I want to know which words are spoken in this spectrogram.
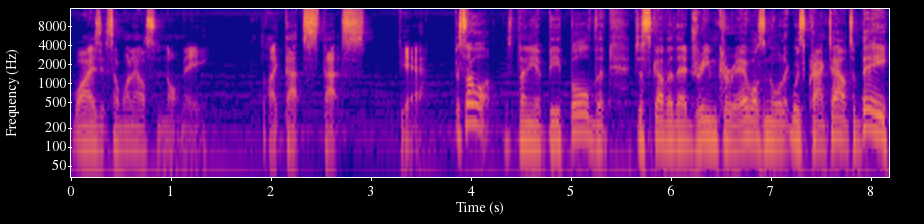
Why is it someone else and not me? Like that's that's yeah, but so what? There's plenty of people that discover their dream career wasn't all it was cracked out to be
